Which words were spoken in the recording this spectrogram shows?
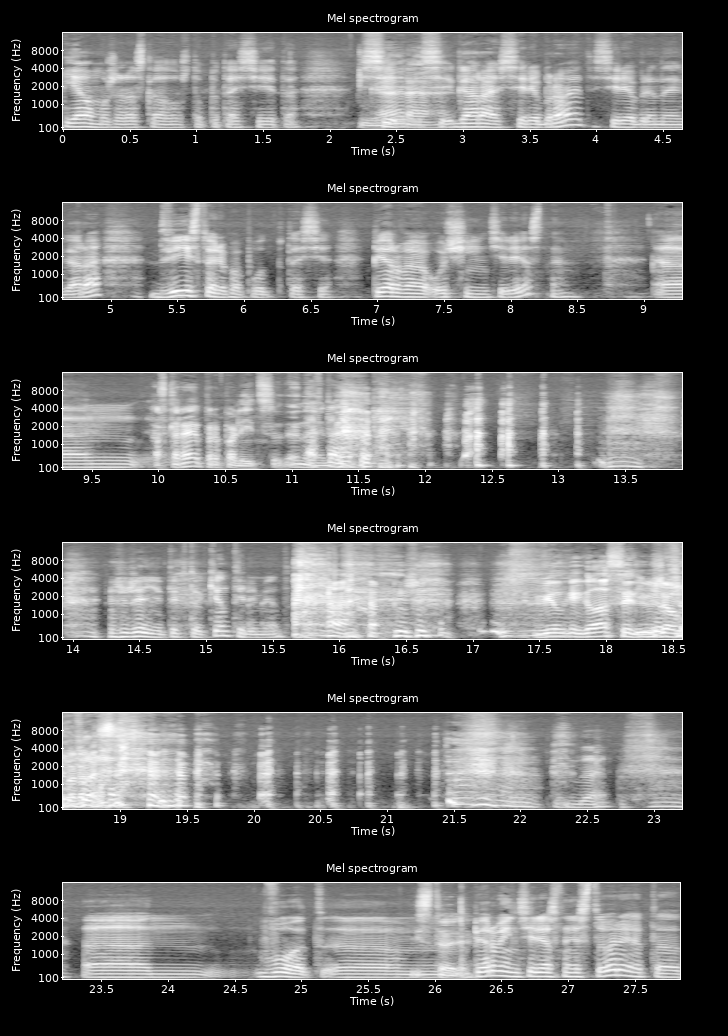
Я вам уже рассказывал, что Патаси это Гора. се- гора серебра, это серебряная гора. Две истории по поводу Патаси. Первая очень интересная. Эм, А вторая про полицию, да, а наверное? вторая про- Женя, ты кто, Кент или мент? Вилкой глаз или в раз? Да. Эм, Вот. эм, История. Первая интересная история это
